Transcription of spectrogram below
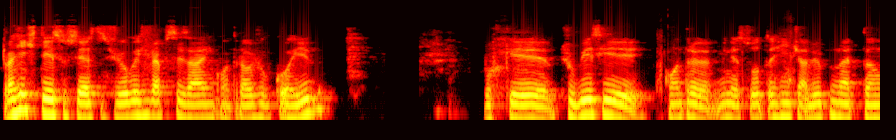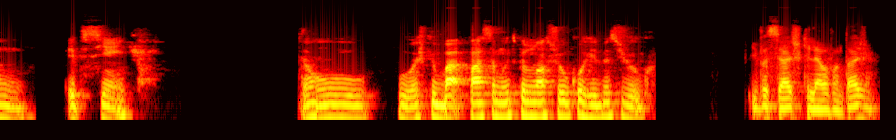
para a gente ter sucesso nesse jogo, a gente vai precisar encontrar o jogo corrido. Porque Trubisky contra Minnesota a gente já viu que não é tão eficiente. Então, eu acho que passa muito pelo nosso jogo corrido nesse jogo. E você acha que leva vantagem?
